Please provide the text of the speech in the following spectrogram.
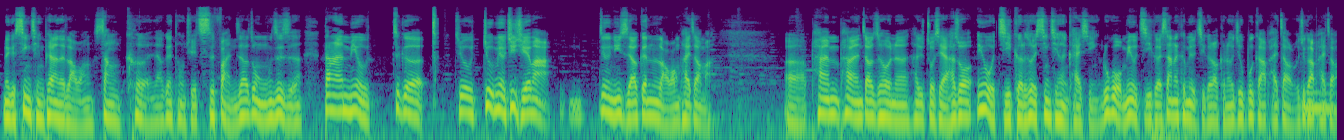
那个性情漂亮的老王上课，然后跟同学吃饭，你知道这种日子，当然没有。这个就就没有拒绝嘛？这个女子要跟老王拍照嘛？呃，拍完拍完照之后呢，他就坐下来，他说：“因为我及格的时候心情很开心，如果我没有及格，上那课没有及格的话，可能就不跟他拍照了。我就跟他拍照。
